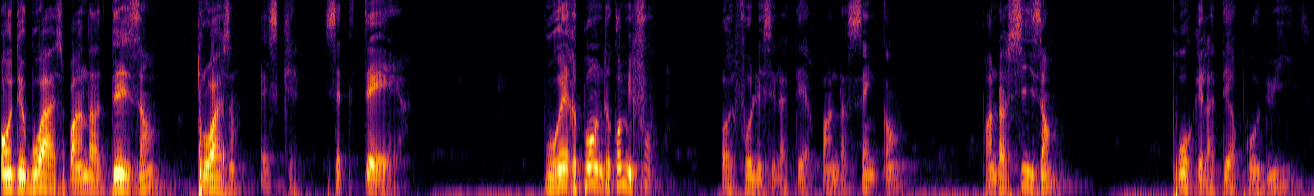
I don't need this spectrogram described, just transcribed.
On déboise pendant 2 ans, 3 ans. Est-ce que cette terre pourrait répondre comme il faut? Or, il faut laisser la terre pendant 5 ans, pendant 6 ans, pour que la terre produise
